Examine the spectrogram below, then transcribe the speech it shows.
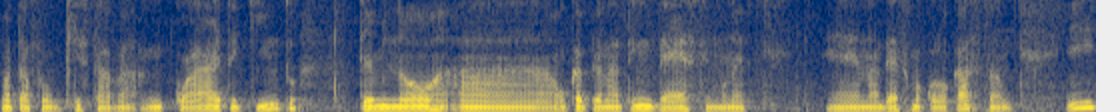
Botafogo que estava em quarto e quinto terminou a, o campeonato em décimo, né? é, na décima colocação. E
